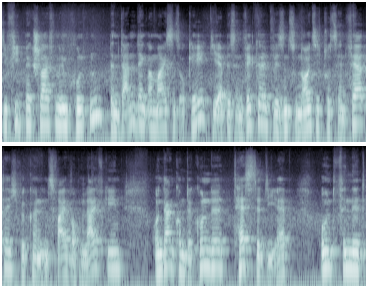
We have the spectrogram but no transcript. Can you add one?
die Feedback-Schleifen mit dem Kunden, denn dann denkt man meistens, okay, die App ist entwickelt, wir sind zu 90% fertig, wir können in zwei Wochen live gehen und dann kommt der Kunde, testet die App und findet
